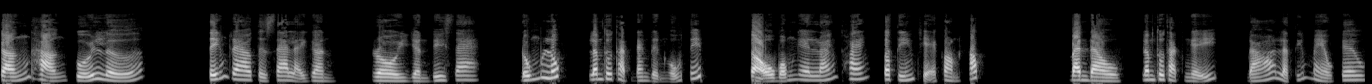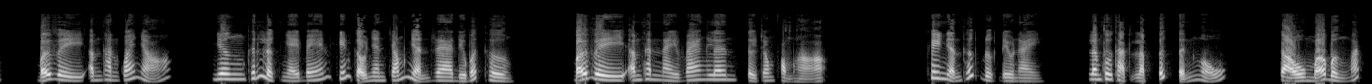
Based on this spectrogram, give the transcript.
cẩn thận củi lửa. Tiếng rao từ xa lại gần, rồi dần đi xa. Đúng lúc, lâm thu thạch đang định ngủ tiếp, cậu bỗng nghe loáng thoáng có tiếng trẻ con khóc. Ban đầu, lâm thu thạch nghĩ đó là tiếng mèo kêu, bởi vì âm thanh quá nhỏ, nhưng thính lực nhạy bén khiến cậu nhanh chóng nhận ra điều bất thường bởi vì âm thanh này vang lên từ trong phòng họ. Khi nhận thức được điều này, lâm thu thạch lập tức tỉnh ngủ. Cậu mở bừng mắt,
